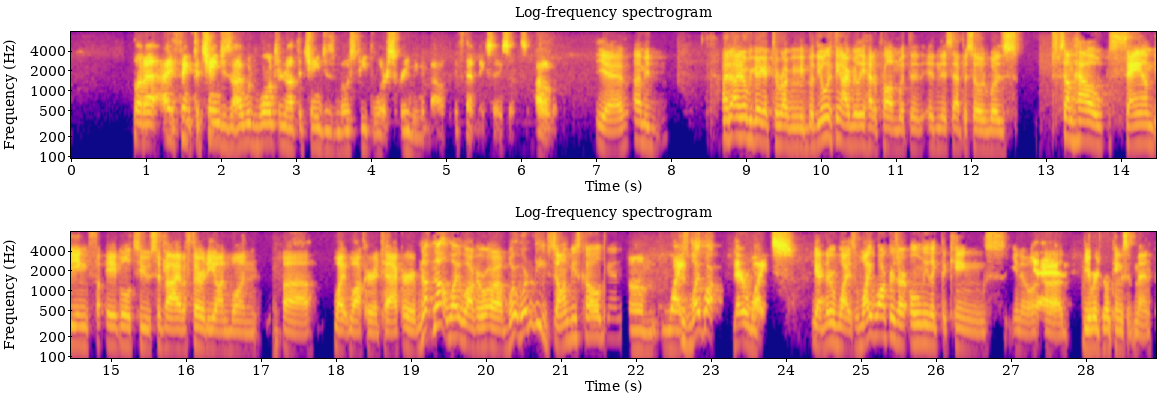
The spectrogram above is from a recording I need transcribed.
But I, I, think the changes I would want are not the changes most people are screaming about, if that makes any sense. I don't know. Yeah, I mean, I, I know we gotta get to rugby, but the only thing I really had a problem with in, in this episode was somehow Sam being f- able to survive a thirty on one uh, White Walker attack, or not not White Walker. Uh, what, what are these zombies called again? Um, white. White Walker, they're whites. Yeah, they're whites. White Walkers are only like the kings, you know, yeah. uh, the original kings of men.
